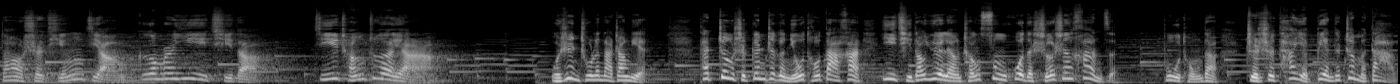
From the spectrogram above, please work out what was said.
倒是挺讲哥们义气的，急成这样啊！”我认出了那张脸，他正是跟这个牛头大汉一起到月亮城送货的蛇身汉子。不同的只是，他也变得这么大了。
